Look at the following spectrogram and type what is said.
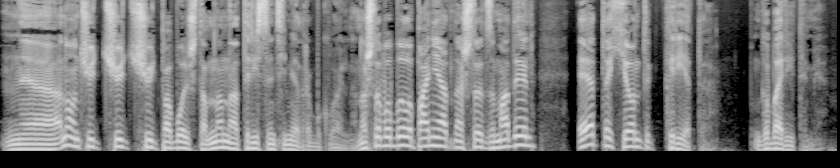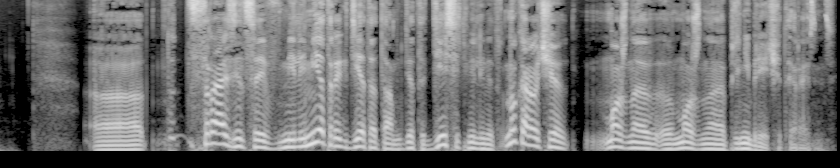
ну, он чуть-чуть побольше, там, ну, на 3 сантиметра буквально. Но чтобы было понятно, что это за модель, это Hyundai Creta габаритами. Э, с разницей в миллиметры где-то там, где-то 10 миллиметров. Ну, короче, можно, можно пренебречь этой разницей.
